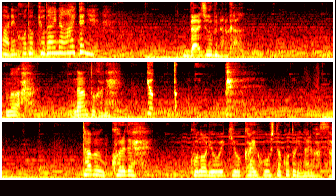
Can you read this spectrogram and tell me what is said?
あれほど巨大な相手に。大丈夫なのか？まあなんとかね。よっと。多分これでこの領域を解放したことになるはずだ。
